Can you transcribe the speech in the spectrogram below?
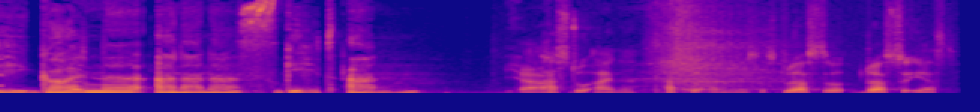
die goldene Ananas geht an. Ja. Hast du eine? Hast du eine? Du darfst, du darfst zuerst.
